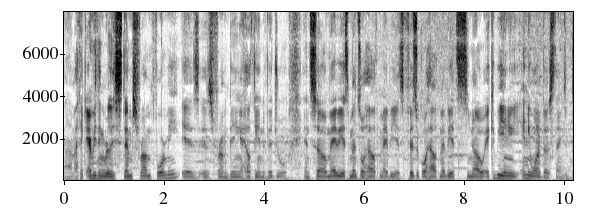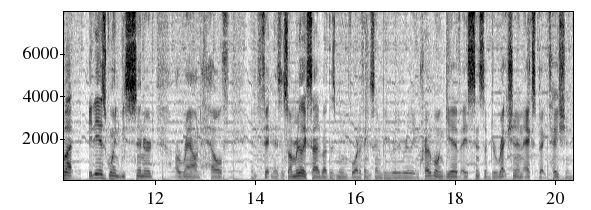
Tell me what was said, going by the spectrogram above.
um, I think everything really stems from for me is is from being a healthy individual. And so maybe it's mental health, maybe it's physical health, maybe it's you know it could be any any one of those things. But it is going to be centered around health and fitness. And so I'm really excited about this moving forward. I think it's going to be really, really incredible and give a sense of direction and expectation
